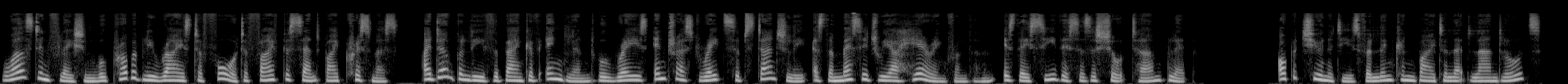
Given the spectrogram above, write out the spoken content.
whilst inflation will probably rise to 4 to 5% by Christmas, I don't believe the Bank of England will raise interest rates substantially as the message we are hearing from them is they see this as a short term blip. Opportunities for Lincoln buy to let landlords?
